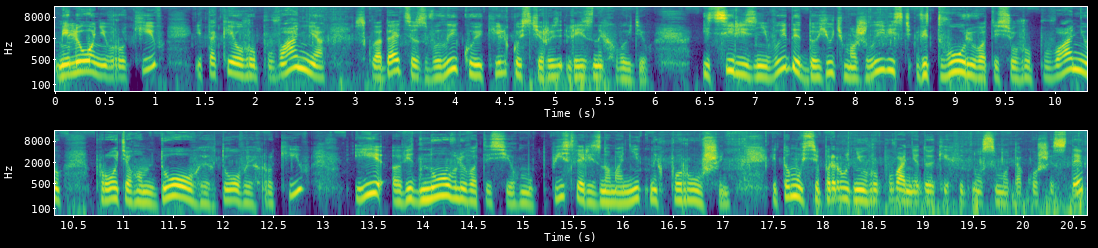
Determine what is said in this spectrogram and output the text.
мільйонів років, і таке угрупування складається з великої кількості різних видів. І ці різні види дають можливість відтворюватись угрупуванню протягом довгих-довгих років і відновлюватись йому після різноманітних порушень. І тому всі природні угрупування, до яких відносимо також і степ,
